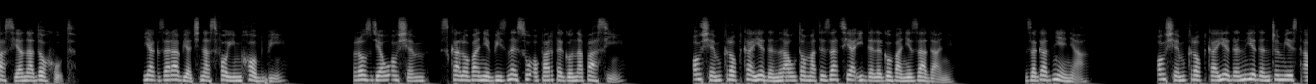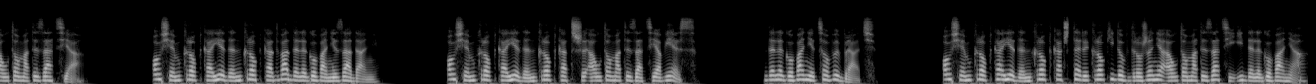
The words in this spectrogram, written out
Pasja na dochód. Jak zarabiać na swoim hobby? Rozdział 8. Skalowanie biznesu opartego na pasji. 8.1 Automatyzacja i delegowanie zadań. Zagadnienia. 8.1.1 Czym jest automatyzacja? 8.1.2 Delegowanie zadań. 8.1.3 Automatyzacja wiez. Delegowanie co wybrać? 8.1.4 Kroki do wdrożenia automatyzacji i delegowania.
